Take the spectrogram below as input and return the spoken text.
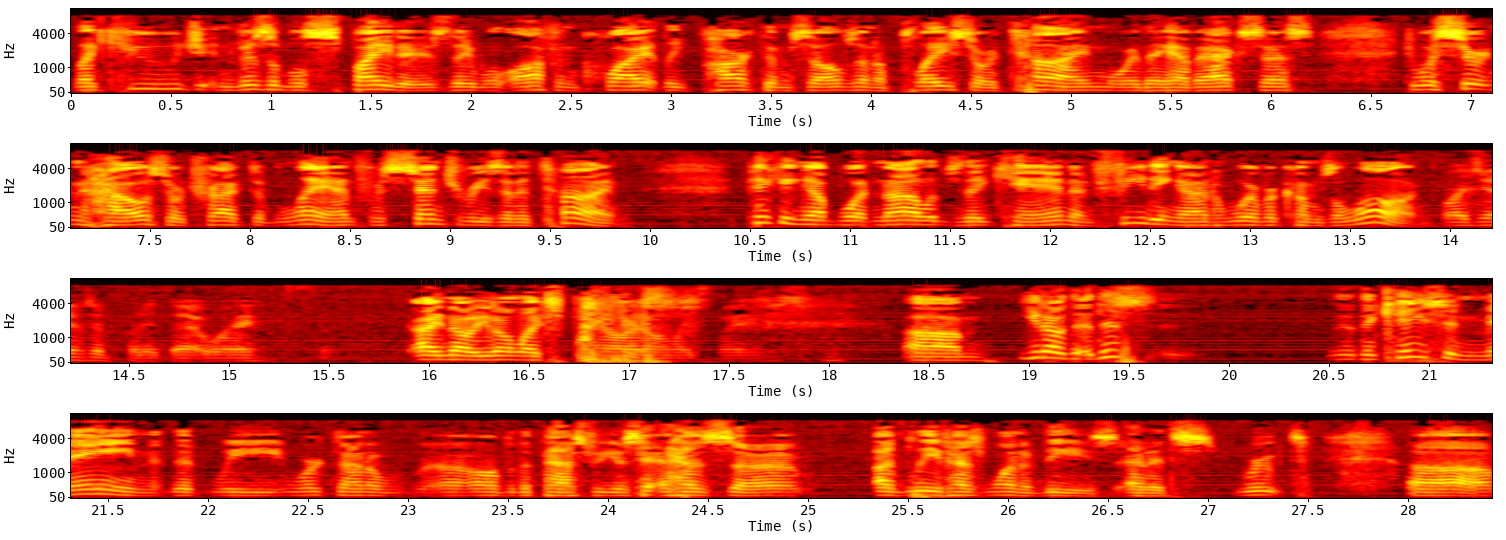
Like huge invisible spiders, they will often quietly park themselves in a place or time where they have access to a certain house or tract of land for centuries at a time, picking up what knowledge they can and feeding on whoever comes along. Why'd you have to put it that way? I know you don't like spiders. No, I don't like spiders. Um, you know, th- this the, the case in Maine that we worked on uh, over the past few years has, uh, I believe, has one of these at its root. Uh,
